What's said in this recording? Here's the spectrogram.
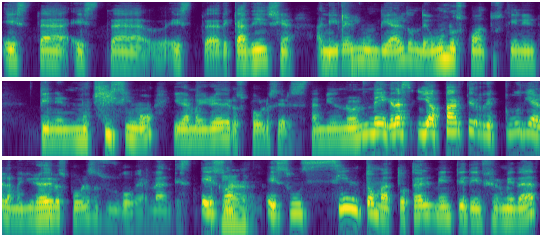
esta, esta, esta decadencia a nivel sí. mundial donde unos cuantos tienen tienen muchísimo y la mayoría de los pueblos se les están viendo negras y aparte repudia a la mayoría de los pueblos a sus gobernantes. Eso claro. es un síntoma totalmente de enfermedad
